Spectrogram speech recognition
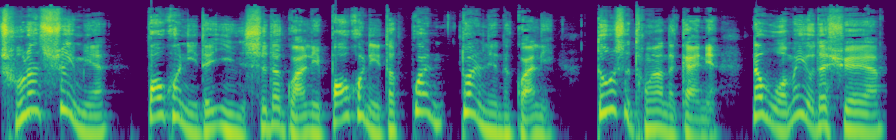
除了睡眠。包括你的饮食的管理，包括你的锻锻炼的管理，都是同样的概念。那我们有的学员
